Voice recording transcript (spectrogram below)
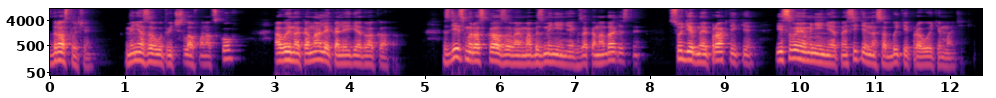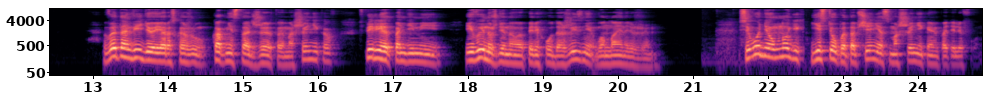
Здравствуйте, меня зовут Вячеслав Манацков, а вы на канале Коллеги Адвокатов. Здесь мы рассказываем об изменениях в законодательстве, судебной практике и свое мнение относительно событий правовой тематики. В этом видео я расскажу, как не стать жертвой мошенников в период пандемии и вынужденного перехода жизни в онлайн режим. Сегодня у многих есть опыт общения с мошенниками по телефону.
